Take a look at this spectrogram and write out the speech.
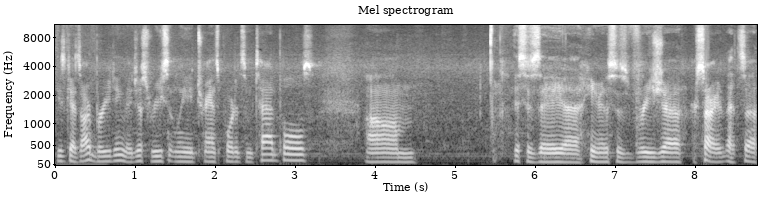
these guys are breeding. They just recently transported some tadpoles. Um, this is a, uh, here, this is Vriesea, or sorry, that's a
